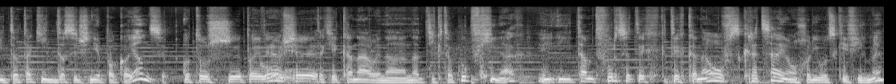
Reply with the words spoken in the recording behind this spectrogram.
i to taki dosyć niepokojący. Otóż pojawiają się takie kanały na, na TikToku Chinach i, i tam twórcy tych, tych kanałów skracają hollywoodzkie filmy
